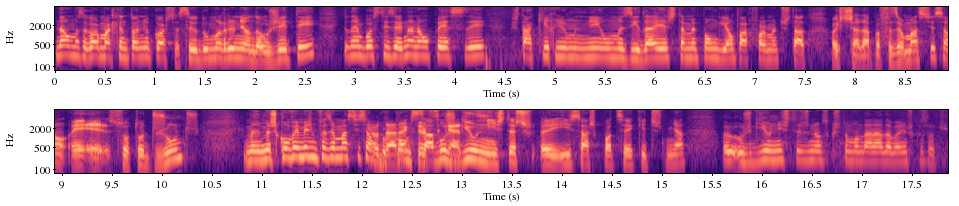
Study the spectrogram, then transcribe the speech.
Não, mas agora Marco António Costa saiu de uma reunião da UGT e lembrou-se de dizer, não, não, o PSD está aqui a reunir umas ideias também para um guião para a reforma do Estado. Oh, isto já dá para fazer uma associação. É, é, sou todos juntos, mas, mas convém mesmo fazer uma associação, É porque, como sabe, os guionistas, eh, isso acho que pode ser aqui testemunhado, eh, os guionistas não se costumam dar nada bem uns com os outros.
